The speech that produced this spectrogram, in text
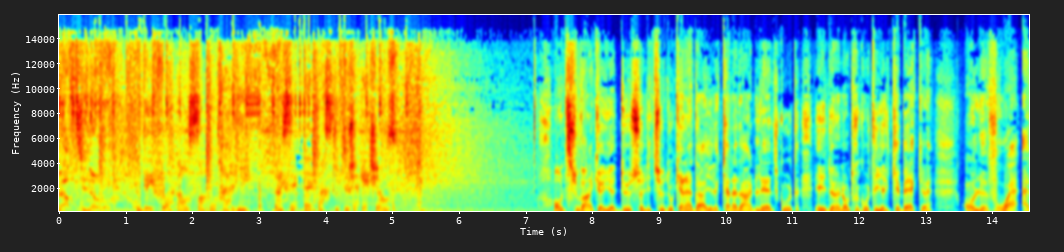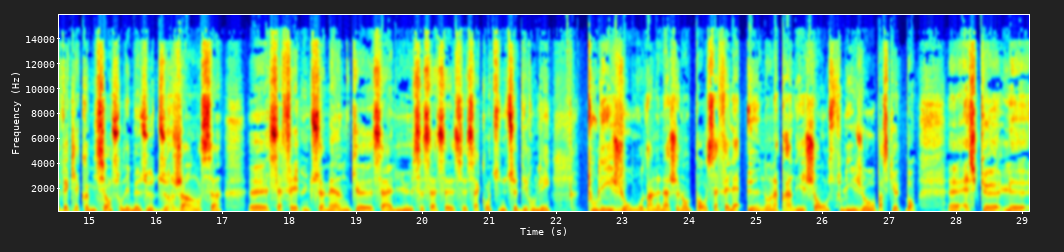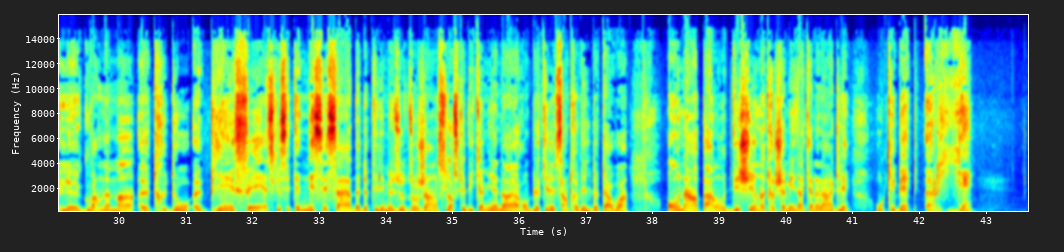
Martino. Des fois, quand on se sent contrarié, ben c'est peut-être parce qu'il touche à quelque chose. On dit souvent qu'il y a deux solitudes au Canada. Il y a le Canada anglais du côté et d'un autre côté, il y a le Québec. On le voit avec la commission sur les mesures d'urgence. Hein. Euh, ça fait une semaine que ça a lieu. Ça, ça, ça, ça continue de se dérouler tous les jours dans le National Post, ça fait la une. On apprend des choses tous les jours parce que, bon, euh, est-ce que le, gouvernement euh, Trudeau a bien fait? Est-ce que c'était nécessaire d'adopter les mesures d'urgence lorsque des camionneurs ont bloqué le centre-ville d'Ottawa? On en parle, on déchire notre chemise dans le Canada anglais. Au Québec, rien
